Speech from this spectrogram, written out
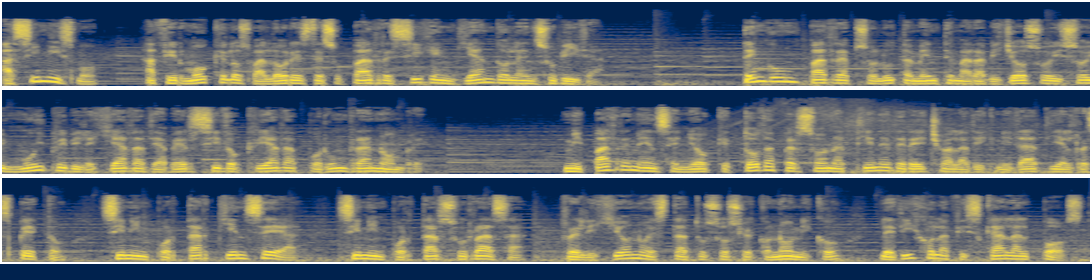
Asimismo, afirmó que los valores de su padre siguen guiándola en su vida. Tengo un padre absolutamente maravilloso y soy muy privilegiada de haber sido criada por un gran hombre. Mi padre me enseñó que toda persona tiene derecho a la dignidad y el respeto, sin importar quién sea, sin importar su raza, religión o estatus socioeconómico, le dijo la fiscal al Post,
